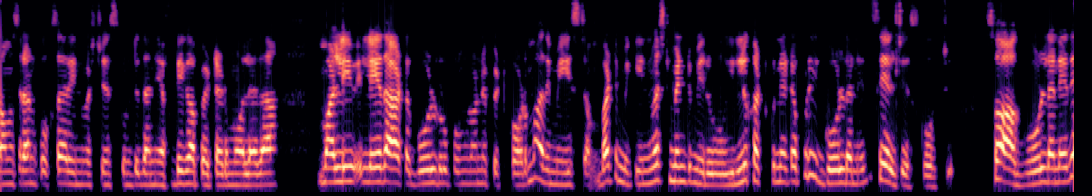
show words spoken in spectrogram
సంవత్సరానికి ఒకసారి ఇన్వెస్ట్ చేసుకుంటూ దాన్ని ఎఫ్డీగా పెట్టడమో లేదా మళ్ళీ లేదా అటు గోల్డ్ రూపంలోనే పెట్టుకోవడమో అది మీ ఇష్టం. బట్ మీకు ఇన్వెస్ట్మెంట్ మీరు ఇల్లు కట్టుకునేటప్పుడు ఈ గోల్డ్ అనేది సేల్ చేసుకోవచ్చు. సో ఆ గోల్డ్ అనేది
